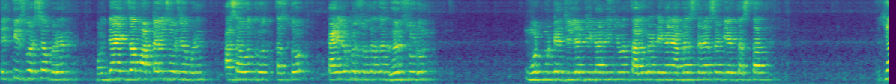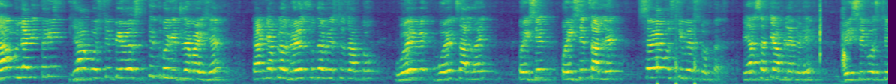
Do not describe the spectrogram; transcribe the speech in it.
तेहतीस वर्षापर्यंत मग द्या एक्झाम अठ्ठावीस वर्षापर्यंत असा होत असतो. काही लोक स्वतःचं घर सोडून मोठमोठ्या जिल्ह्या ठिकाणी किंवा तालुका ठिकाणी अभ्यास करण्यासाठी येत असतात. ह्या मुलांनी तरी ह्या गोष्टी व्यवस्थित बघितल्या पाहिजे कारण की आपला वेळ सुद्धा व्यस्त जातो. वय वय चाललाय पैसे पैसे चाललेत सगळ्या गोष्टी व्यस्त होतात. यासाठी आपल्याकडे बेसिक गोष्टी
